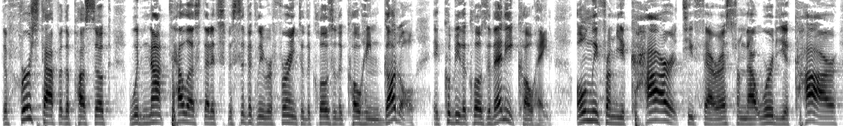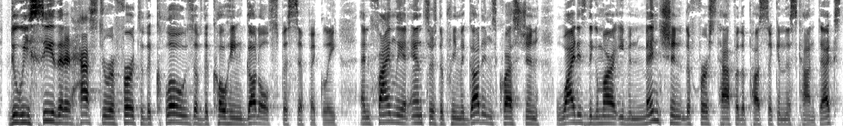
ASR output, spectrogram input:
The first half of the pasuk would not tell us that it's specifically referring to the clothes of the Kohen Gadol. It could be the clothes of any Kohen. Only from Yakar Tiferes, from that word Yakar, do we see that it has to refer to the clothes of the Kohen Gadol specifically. And finally, it answers the Pri Megadim's question, why does the Gemara even mention the first half of the Pasuk in this context?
